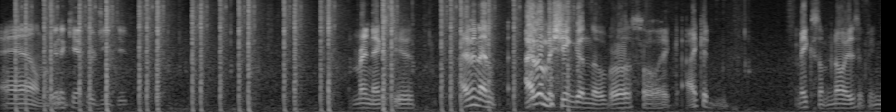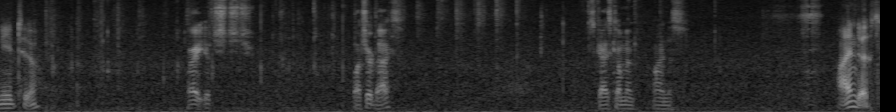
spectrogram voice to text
And I'm gonna camp their jeep, dude. I'm right next to you. I have an I have a machine gun though, bro, so like I could make some noise if we need to. All right, watch our backs. This guy's coming behind us. Behind us.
